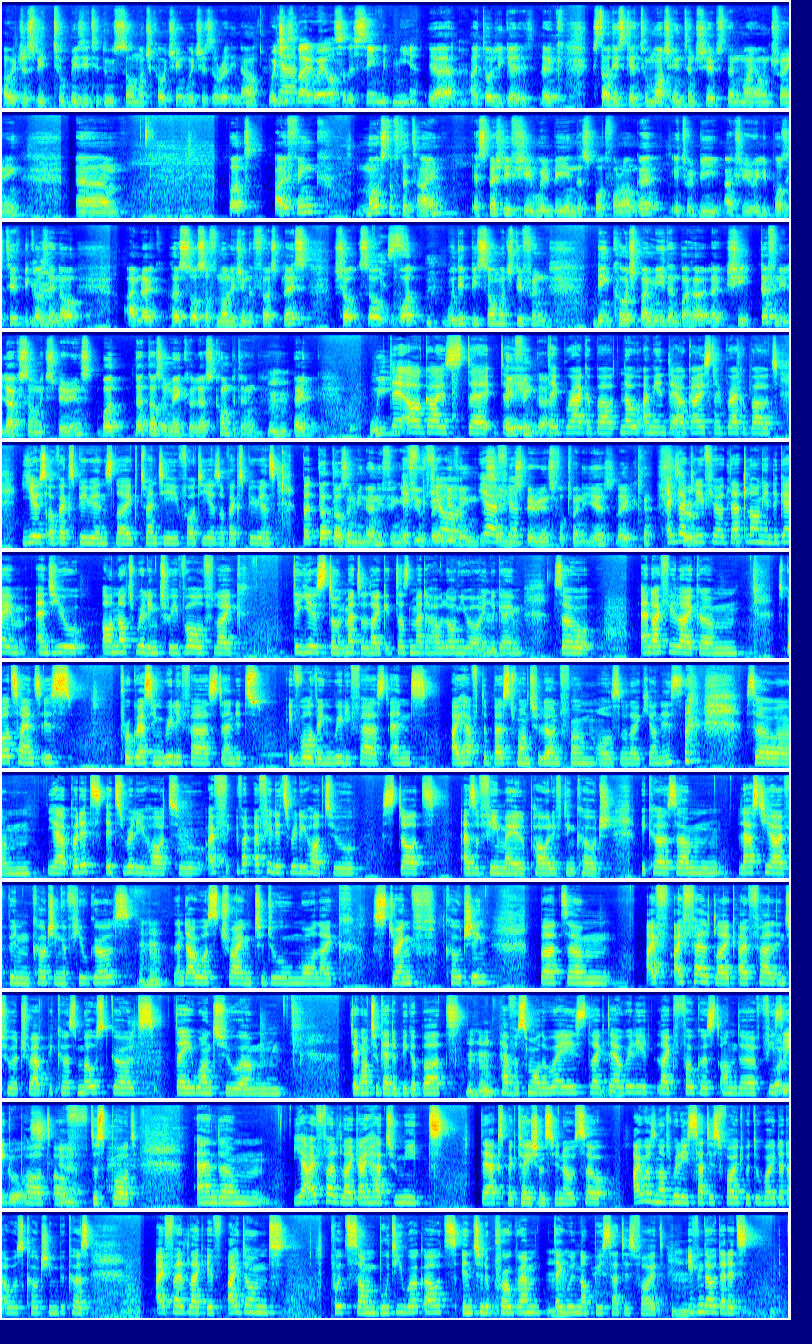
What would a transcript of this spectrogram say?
I will just be too busy to do so much coaching, which is already now. Which is, by the way, also the same with me. Yeah, yeah, I totally get it. Like studies get too much internships than my own training. Um, but I think most of the time, especially if she will be in the sport for longer, it will be actually really positive because they Mhm. know I'm like her source of knowledge in the first place. So, so Yes. what would it be so much different being coached by me than by her? Like she definitely lacks some experience, but that doesn't make her less competent. Mhm. Like we There are guys they They they think that. they brag about no I mean there Ah. are guys they brag about years of experience like 20 40 years of experience but That doesn't mean anything if, If- you've if been living the yeah, same experience for 20 years. Like, exactly True, if you're that long in the game and you are not willing to evolve like the years don't matter like it doesn't matter how long you are in the Mhm. game so and i feel like um, sports science is progressing really fast and it's evolving really fast and i have the best one to learn from also like Janis so um, yeah but it's it's really hard to I I feel it's really hard to start as a female powerlifting coach because um, last year I've been coaching a few girls Mhm. and I was trying to do more like strength coaching, but um, I, felt like I fell into a trap because most girls they want to um, they want to get a bigger butt, Mhm. have a smaller waist, like they're really like focused on the physique part of yeah. the sport, and um, yeah, I felt like I had to meet their expectations, you know, so. I was not really satisfied with the way that I was coaching because I felt like if I don't put some booty workouts into the program, they Mhm. will not be satisfied. Mhm. Even though that it's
